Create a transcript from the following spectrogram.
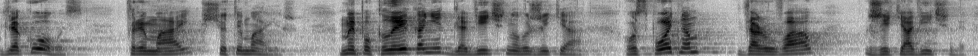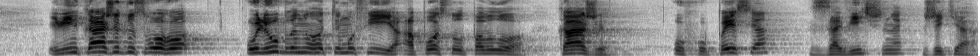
для когось. Тримай, що ти маєш. Ми покликані для вічного життя. Господь нам дарував життя вічне. І Він каже до свого улюбленого Тимофія, апостол Павло, каже: ухопися за вічне життя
